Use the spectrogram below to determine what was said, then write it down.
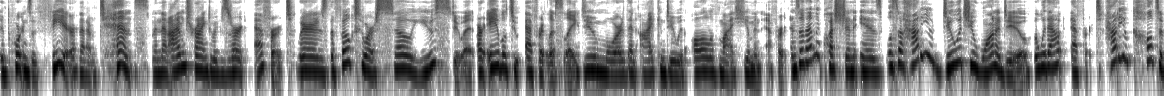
importance of fear that I'm tense and that I'm trying to exert effort. Whereas the folks who are so used to it are able to effortlessly do more than I can do with all of my human effort. And so then the question is well, so how do you do what you want to do, but without effort? How do you cultivate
